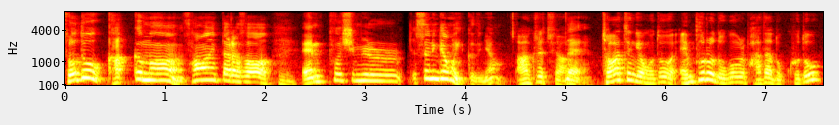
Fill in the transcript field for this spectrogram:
저도 가끔은 상황에 따라서 음. 앰프 시뮬 쓰는 경우 있거든요. 아 그렇죠. 네. 저 같은 경우도 앰프로 녹음을 받아 놓고도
